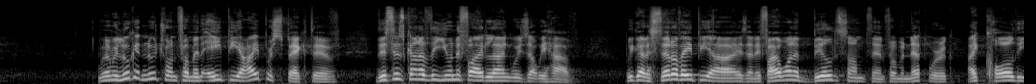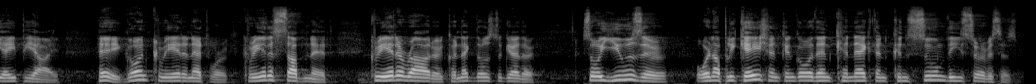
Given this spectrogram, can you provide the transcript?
when we look at Neutron from an API perspective, this is kind of the unified language that we have. We got a set of APIs, and if I want to build something from a network, I call the API. Hey, go and create a network, create a subnet, create a router, connect those together. So a user or an application can go then connect and consume these services.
